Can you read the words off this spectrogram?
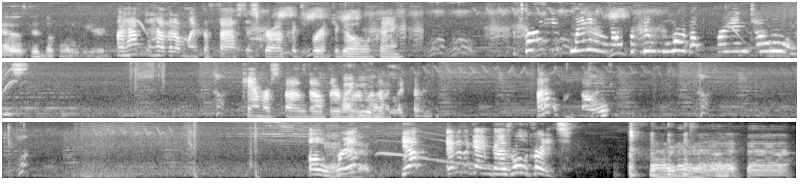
Yeah, those did look a little weird. I have to have it on like the fastest graphics for it to go okay. Return to later and I'll reveal more about the Grand Tomes. Camera spazzed out there Why for do a you minute. want liquor? I don't know. Oh, rip. Yep, end of the game, guys. Roll the credits.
